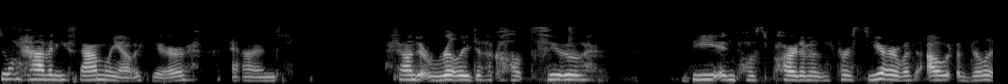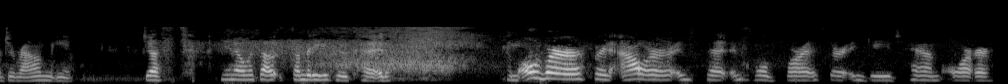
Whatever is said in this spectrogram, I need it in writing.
don't have any family out here and I found it really difficult to be in postpartum in the first year without a village around me. Just, you know, without somebody who could come over for an hour and sit and hold Forrest or engage him or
